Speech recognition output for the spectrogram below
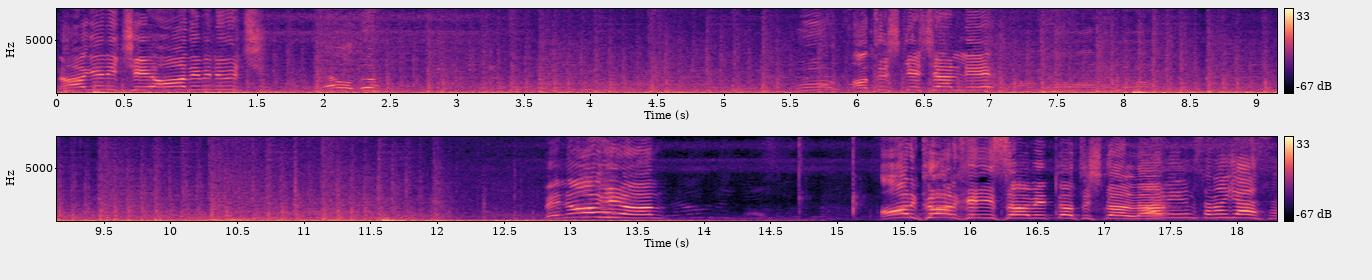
Nagihan 2, Adem'in 3. Ne oldu? Bu atış geçerli. Ve Nagihan arka arkaya isabetli atışlarla Aferin sana gelsin.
